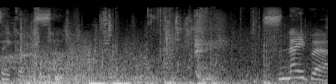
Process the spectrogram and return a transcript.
Second sound. Sniper!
